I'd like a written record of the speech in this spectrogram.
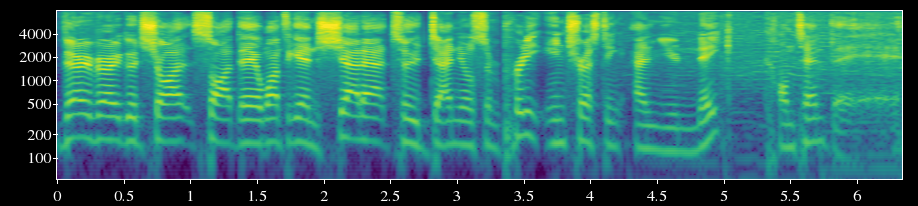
very, very good site there. Once again, shout out to Daniel. Some pretty interesting and unique content there.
